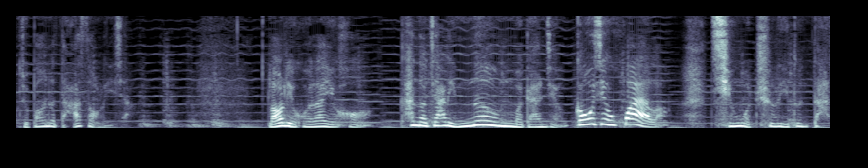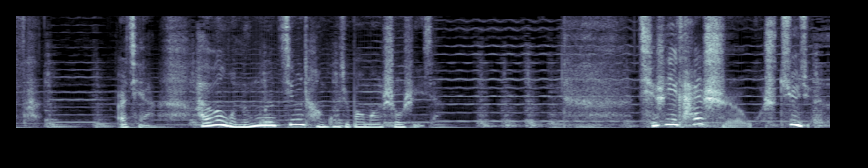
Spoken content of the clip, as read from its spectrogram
我就帮着打扫了一下。老李回来以后，看到家里那么干净，高兴坏了，请我吃了一顿大餐，而且还问我能不能经常过去帮忙收拾一下。其实一开始我是拒绝的，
